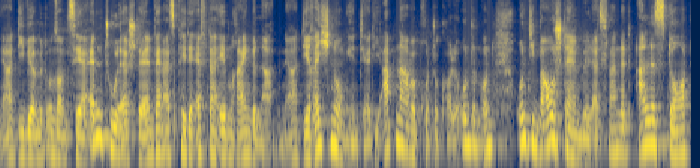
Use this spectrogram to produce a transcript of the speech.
ja, die wir mit unserem CRM-Tool erstellen, werden als PDF da eben reingeladen. Ja, die Rechnungen hinterher, die Abnahmeprotokolle und und und und die Baustellenbilder. Es landet alles dort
